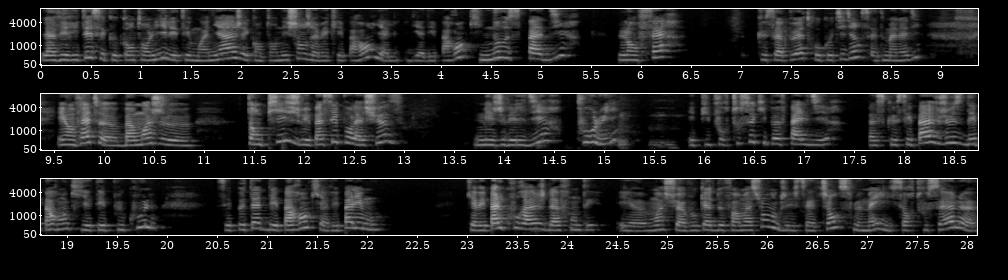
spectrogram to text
la vérité, c'est que quand on lit les témoignages et quand on échange avec les parents, il y a, des parents qui n'osent pas dire l'enfer que ça peut être au quotidien, cette maladie. Et en fait, euh, bah moi, je, tant pis, je vais passer pour la chieuse, mais je vais le dire pour lui et puis pour tous ceux qui peuvent pas le dire. Parce que c'est pas juste des parents qui étaient plus cool, c'est peut-être des parents qui n'avaient pas les mots, qui n'avaient pas le courage d'affronter. Et euh, moi, je suis avocate de formation, donc j'ai cette chance, le mail, il sort tout seul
